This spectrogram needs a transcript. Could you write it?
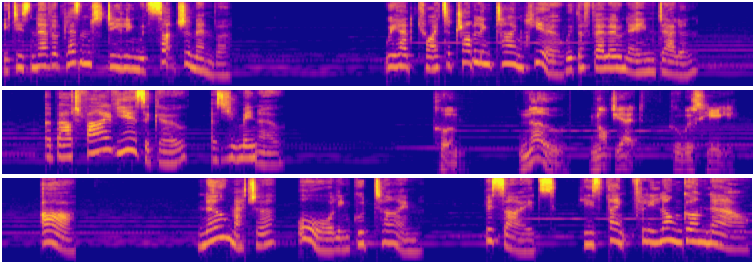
It is never pleasant dealing with such a member. We had quite a troubling time here with a fellow named Alan. About five years ago, as you may know. Whom? No, not yet. Who was he? Ah. No matter, all in good time. Besides, he's thankfully long gone now.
